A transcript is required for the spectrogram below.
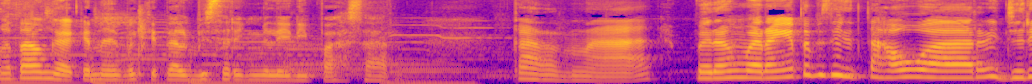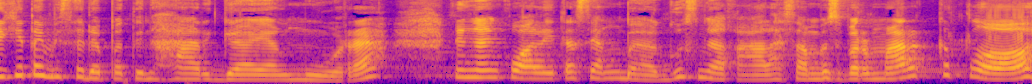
Mau tau nggak kenapa kita lebih sering milih di pasar? Karena barang-barangnya itu bisa ditawar, jadi kita bisa dapetin harga yang murah dengan kualitas yang bagus nggak kalah sama supermarket loh.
